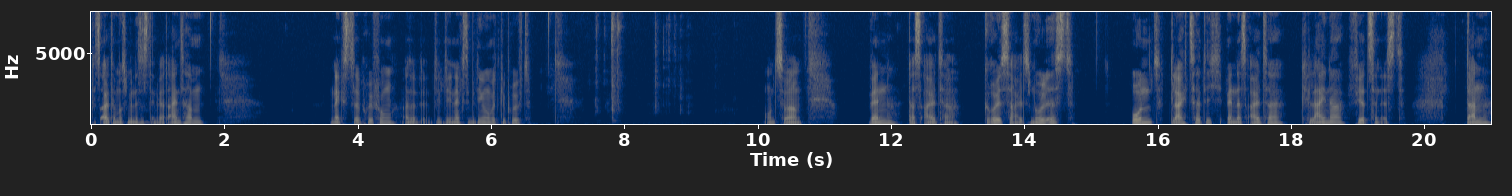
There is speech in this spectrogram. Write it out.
das Alter muss mindestens den Wert 1 haben. Nächste Prüfung, also die, die nächste Bedingung wird geprüft. Und zwar, wenn das Alter größer als 0 ist und gleichzeitig, wenn das Alter kleiner 14 ist, dann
